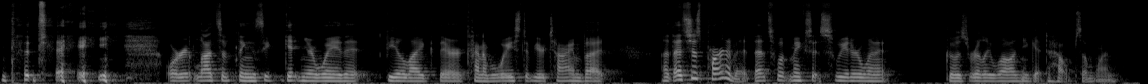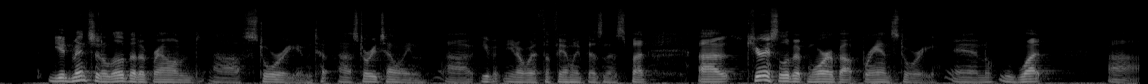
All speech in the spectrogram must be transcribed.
the day, or lots of things get in your way that feel like they're kind of a waste of your time. But uh, that's just part of it. That's what makes it sweeter when it goes really well and you get to help someone. You'd mentioned a little bit around uh, story and t- uh, storytelling, uh, even you know with the family business, but uh, curious a little bit more about brand story and what, uh,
